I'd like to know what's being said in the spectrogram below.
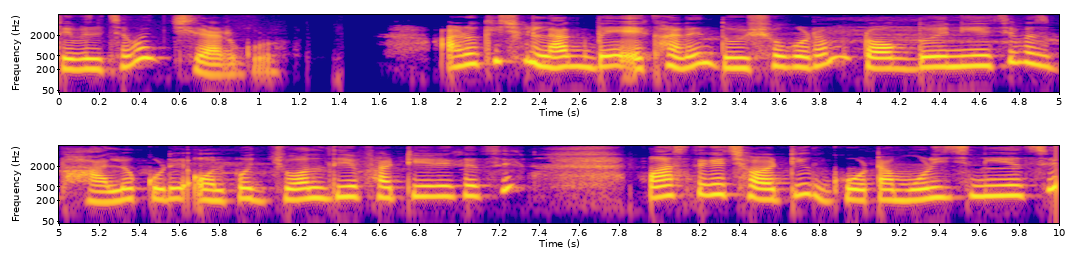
টেবিল চামচ জিরার গুঁড়ো। আরও কিছু লাগবে। এখানে দুইশো গ্রাম টক দই নিয়েছি, বেশ ভালো করে অল্প জল দিয়ে ফাটিয়ে রেখেছি। পাঁচ থেকে ছয়টি গোটা মরিচ নিয়েছি।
